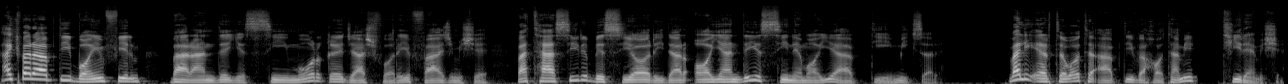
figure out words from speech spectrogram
اکبر عبدی با این فیلم برنده سیمرغ جشنواره فج میشه و تأثیر بسیاری در آینده سینمایی عبدی می‌گذاره. ولی ارتباط عبدی و حاتمی تیره میشه.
